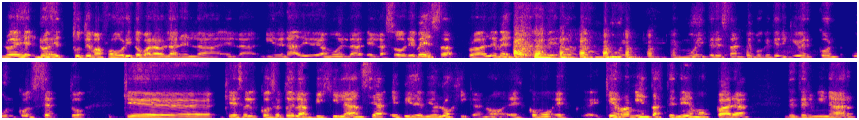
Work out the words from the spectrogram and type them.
No es, no es, tu tema favorito para hablar en la, ni de nadie, digamos, en la, en la sobremesa, probablemente, pero es muy, es muy, interesante porque tiene que ver con un concepto que, que, es el concepto de la vigilancia epidemiológica, ¿no? Es como, ¿qué herramientas tenemos para determinar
